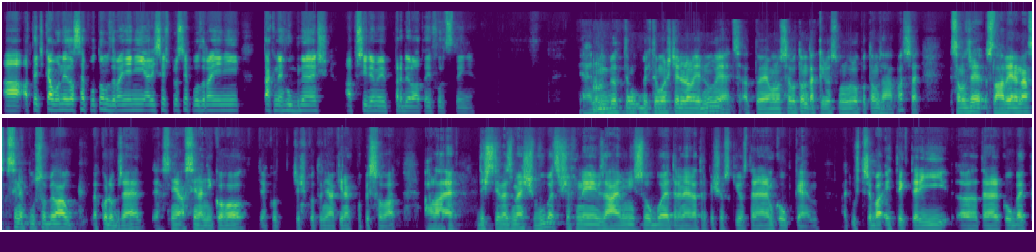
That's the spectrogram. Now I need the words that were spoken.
a, a teďka on je zase po tom zranění a když jsi prostě po zranění, tak nehubneš a přijde mi prdelatej furt stejně. Já jenom bych tomu, bych tomu ještě dodal jednu věc a to je, ono se o tom taky dost mluvilo po tom zápase. Samozřejmě Slávě na nás asi nepůsobila jako dobře, jasně asi na nikoho, jako těžko to nějak jinak popisovat, ale když si vezmeš vůbec všechny vzájemné souboje trenéra Trpišovského s trenérem Koubkem, ať už třeba i ty, který uh, trenér Koubek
